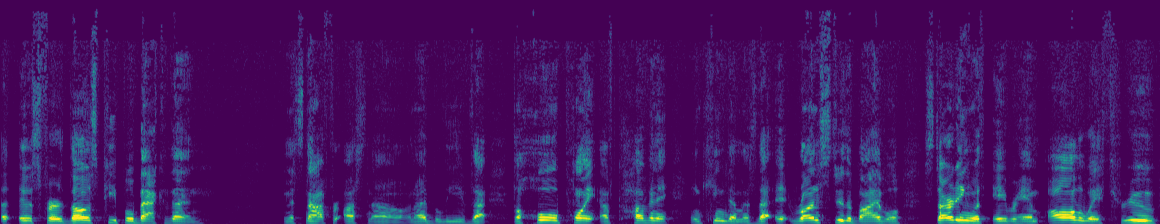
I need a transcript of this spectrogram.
uh, it was for those people back then and it's not for us now. And I believe that the whole point of covenant and kingdom is that it runs through the Bible, starting with Abraham all the way through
